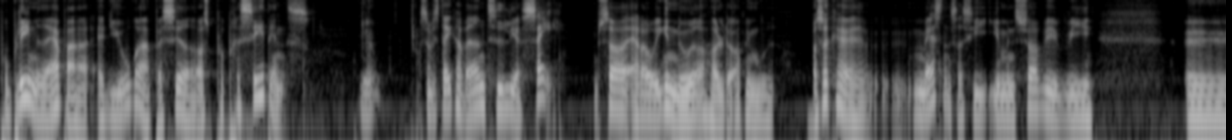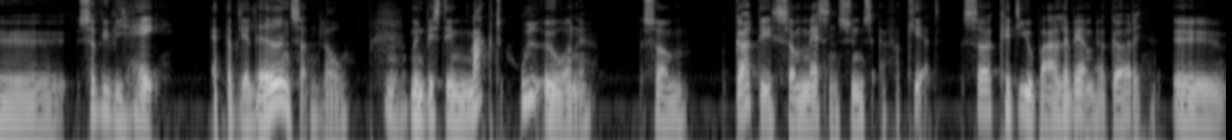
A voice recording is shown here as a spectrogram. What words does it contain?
Problemet er bare, at jura er baseret også på præcedens. Ja. Så hvis der ikke har været en tidligere sag, så er der jo ikke noget at holde det op imod. Og så kan massen så sige, jamen så vil vi, øh, så vil vi have, at der bliver lavet en sådan lov. Mm-hmm. Men hvis det er magtudøverne, som gør det, som massen synes er forkert, så kan de jo bare lade være med at gøre det. Øh,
